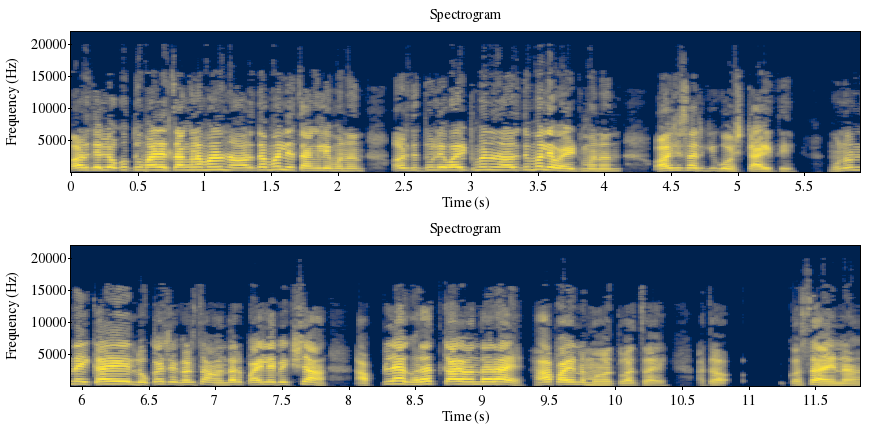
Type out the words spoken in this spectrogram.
अर्धे लोक तुम्हाला चांगलं म्हणून अर्धे मला चांगले म्हणून. अर्धे तुला वाईट म्हणून अर्धे मला वाईट म्हणून. अशी सारखी गोष्ट आहे ते. म्हणून नाही काय लोकांच्या घरचा अंधार पाहिल्यापेक्षा आपल्या घरात काय अंधार आहे हा पाहणं महत्वाचं आहे. आता कसं आहे ना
